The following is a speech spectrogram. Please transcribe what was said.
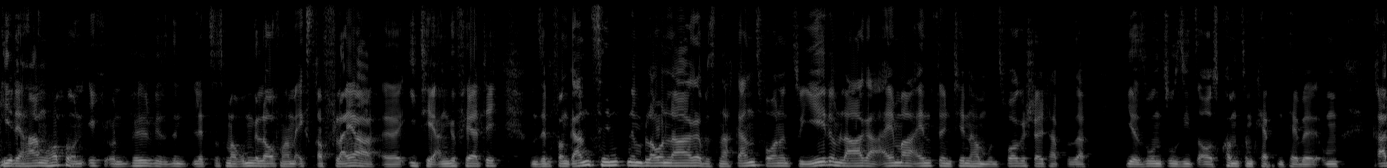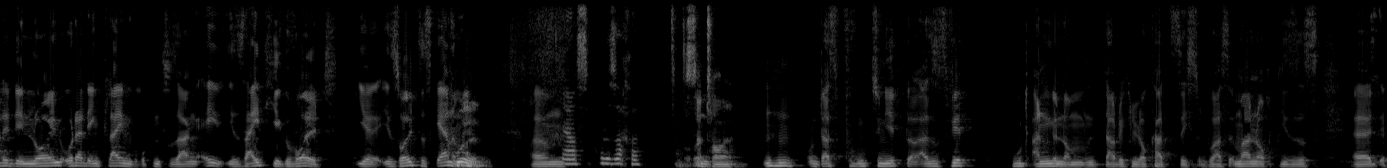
hier der Hagen Hoppe und ich und Will, wir sind letztes Mal rumgelaufen, haben extra Flyer äh, IT angefertigt und sind von ganz hinten im blauen Lager bis nach ganz vorne zu jedem Lager einmal einzeln hin, haben uns vorgestellt, haben gesagt, hier so und so sieht's aus, kommt zum Captain Table, um gerade den neuen oder den kleinen Gruppen zu sagen, ey, ihr seid hier gewollt, ihr, ihr sollt es gerne Cool. machen. Ähm, Ja, ist eine coole Sache. Das ist ja Und- toll. Mhm. Und das funktioniert, also es wird gut angenommen und dadurch lockert es sich. Und du hast immer noch dieses, äh,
